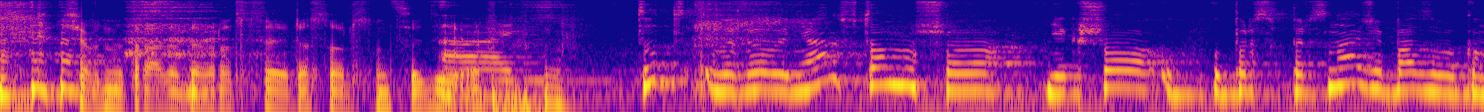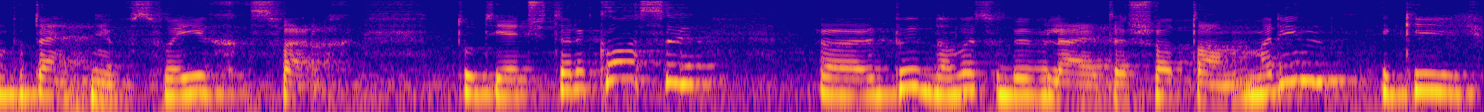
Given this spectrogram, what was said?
Щоб не тратити ресурс на це дію. Тут важливий нюанс в тому, що якщо у- у персонажі базово компетентні в своїх сферах, тут є чотири класи. е, Відповідно, ви собі уявляєте, що там Марін, який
